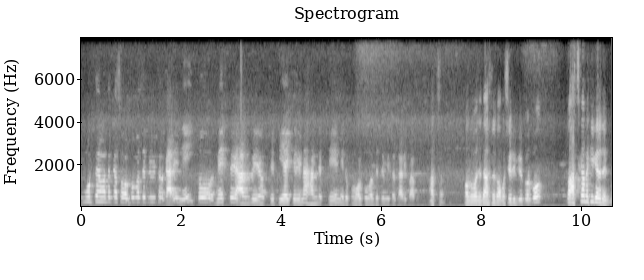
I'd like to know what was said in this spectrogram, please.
এই মুহূর্তে আমাদের কাছে অল্প বাজেটের ভিতর গাড়ি নেই তো নেক্সটে আসবে হচ্ছে টিআই কেরিনা হান্ড্রেড টেন এরকম অল্প বাজেটের ভিতর গাড়ি পাবে। আচ্ছা। অল্প বাজেটে আসলে তো অবশ্যই রিভিউ করব। তো আজকে আমরা কি গাড়ি দেখব?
